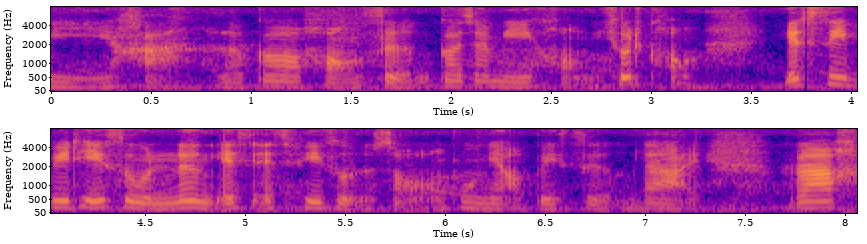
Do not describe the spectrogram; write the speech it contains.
มีค่ะ แล้วก็ของเสริมก็จะมีของชุดของ SCBT 0 1 SSP 0 2พวกเนี้ยเอาไปเสริมได้ ราค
